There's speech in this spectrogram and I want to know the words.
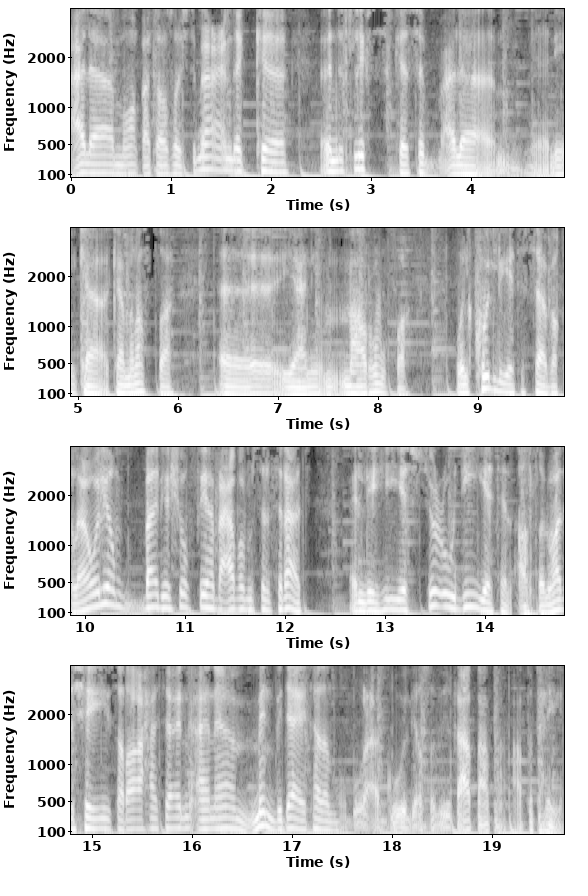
على مواقع التواصل الاجتماعي. عندك آه، نتفليكس كسب على يعني ك- كمنصة آه، يعني معروفة والكل يتسابق لها. واليوم بادي أشوف فيها بعض المسلسلات اللي هي سعودية الأصل. وهذا شيء صراحة أنا من بداية هذا الموضوع أقول يا صديقي عطنا عطنا عطنا تحية.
